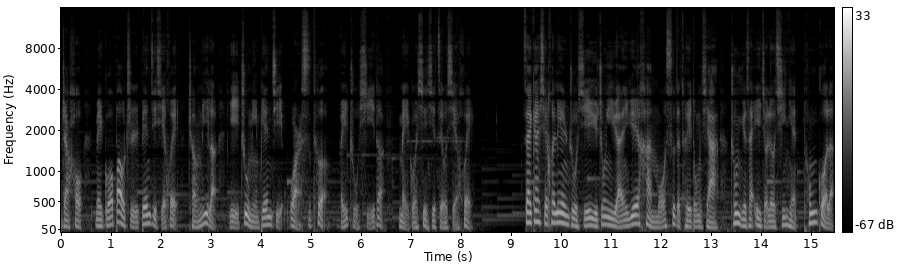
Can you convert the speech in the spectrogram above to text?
战后，美国报纸编辑协会成立了以著名编辑沃尔斯特为主席的美国信息自由协会。在该协会历任主席与众议员约翰·摩斯的推动下，终于在1967年通过了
